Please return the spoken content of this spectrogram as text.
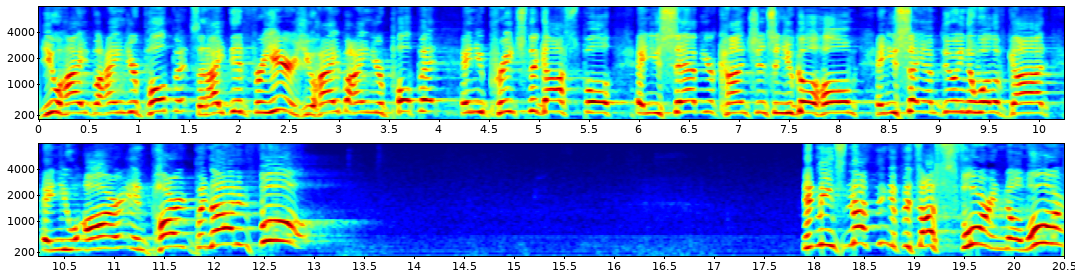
You hide behind your pulpits, and I did for years. You hide behind your pulpit and you preach the gospel and you salve your conscience and you go home and you say, I'm doing the will of God, and you are in part, but not in full. It means nothing if it's us foreign no more.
